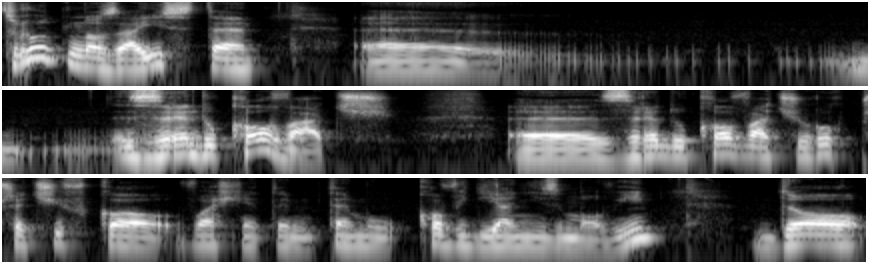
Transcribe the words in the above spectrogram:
trudno zaiste e, zredukować, e, zredukować ruch przeciwko właśnie tym, temu covidianizmowi do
